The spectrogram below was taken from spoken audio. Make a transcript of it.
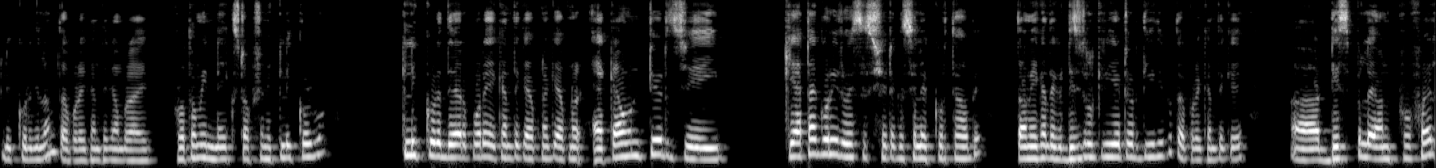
ক্লিক করে দিলাম, তারপরে এখান থেকে আমরা প্রথমেই নেক্সট অপশনে ক্লিক করব। ক্লিক করে দেওয়ার পরে এখান থেকে আপনাকে আপনার অ্যাকাউন্টের যেই ক্যাটাগরি রয়েছে, সেটাকে সিলেক্ট করতে হবে। তো আমি এখান থেকে ডিজিটাল ক্রিয়েটর দিয়ে দিব, তারপর এখান থেকে ডিসপ্লে অন প্রোফাইল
